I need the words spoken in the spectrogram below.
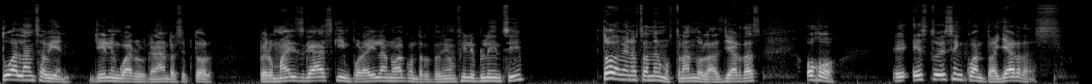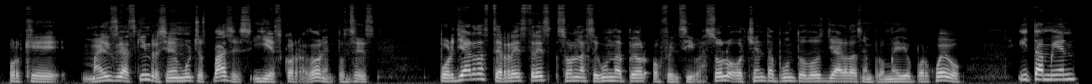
Tua lanza bien. Jalen Waddle, gran receptor. Pero Miles Gaskin, por ahí la nueva contratación, Philip Lindsay, Todavía no están demostrando las yardas. Ojo, eh, esto es en cuanto a yardas. Porque Miles Gaskin recibe muchos pases y es corredor. Entonces, por yardas terrestres son la segunda peor ofensiva. Solo 80.2 yardas en promedio por juego. Y también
